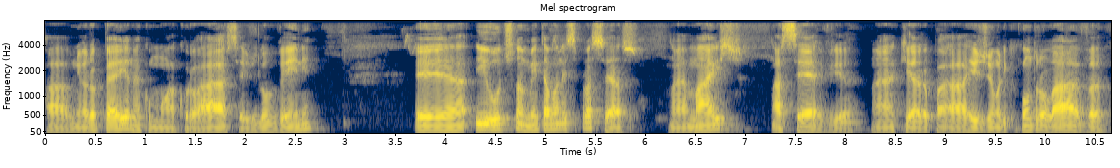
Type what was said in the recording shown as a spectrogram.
à União Europeia, né, como a Croácia, a Eslovênia, é, e outros também estavam nesse processo. Né, mas a Sérvia, né, que era a região ali que controlava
